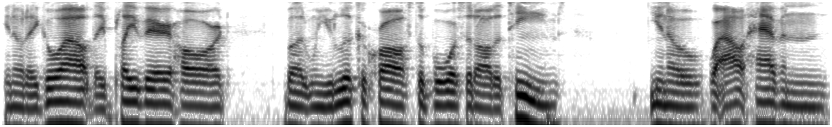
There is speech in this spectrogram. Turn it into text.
You know, they go out, they play very hard, but when you look across the boards at all the teams, you know, without having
